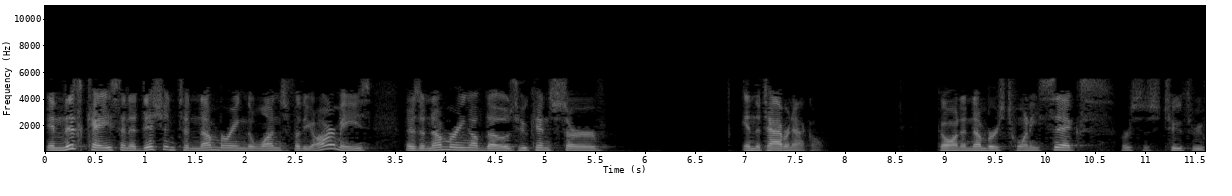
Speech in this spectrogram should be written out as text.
in this case, in addition to numbering the ones for the armies, there's a numbering of those who can serve in the tabernacle. Go on to Numbers 26 verses 2 through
